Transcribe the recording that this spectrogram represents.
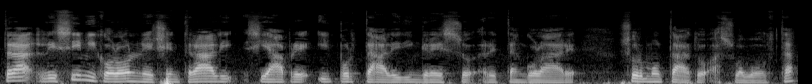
Tra le semicolonne centrali si apre il portale d'ingresso rettangolare, sormontato a sua volta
